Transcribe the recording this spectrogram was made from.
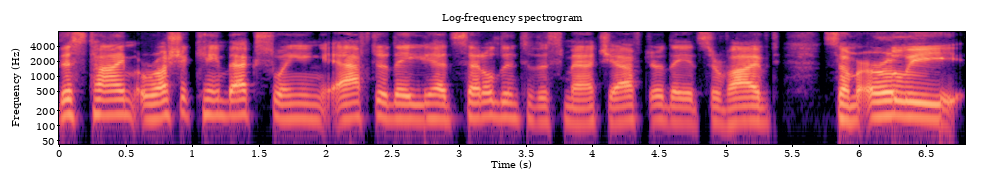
This time, Russia came back swinging after they had settled into this match, after they had survived some early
